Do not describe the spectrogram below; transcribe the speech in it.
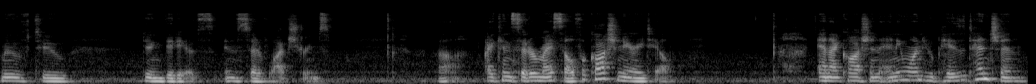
moved to doing videos instead of live streams. Uh, I consider myself a cautionary tale. And I caution anyone who pays attention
